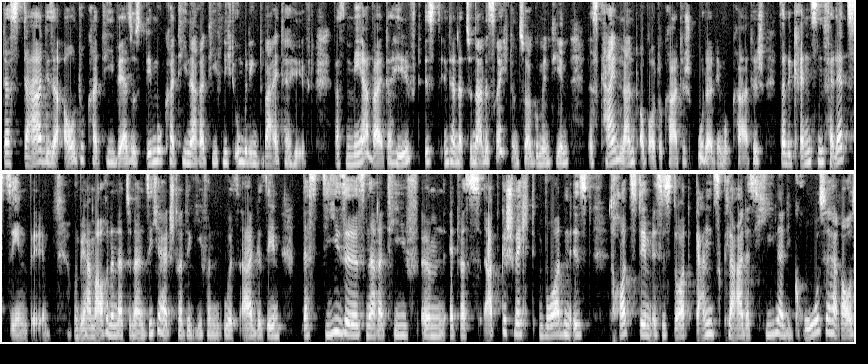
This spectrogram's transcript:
dass da dieser Autokratie versus Demokratie-Narrativ nicht unbedingt weiterhilft. Was mehr weiterhilft, ist internationales Recht und zu argumentieren, dass kein Land, ob autokratisch oder demokratisch, seine Grenzen verletzt sehen will. Und wir haben auch in der nationalen Sicherheitsstrategie von den USA gesehen, dass dieses Narrativ ähm, etwas abgeschwächt worden ist. Trotzdem ist es dort ganz klar, dass China die große Herausforderung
